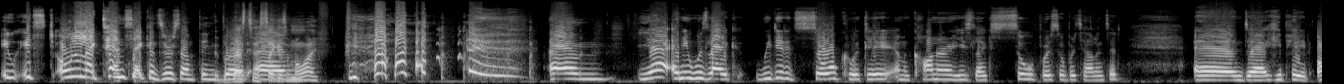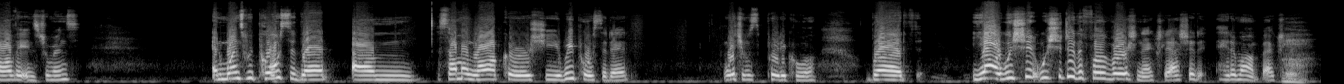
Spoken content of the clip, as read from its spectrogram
it's only like ten seconds or something. The but, best ten um, seconds of my um, life. um, yeah, and it was like we did it so quickly. I mean, Connor, he's like super, super talented, and uh, he played all the instruments. And once we posted that, um, Summer Walker she reposted it, which was pretty cool. But yeah, we should we should do the full version. Actually, I should hit him up. Actually.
